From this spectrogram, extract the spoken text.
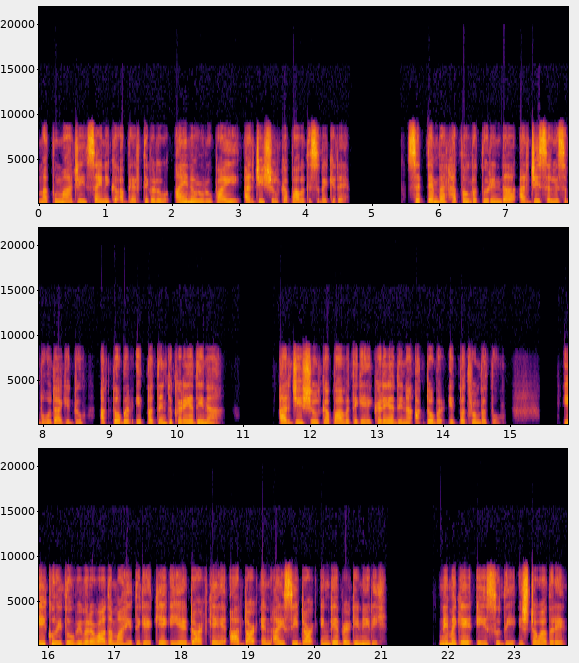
ಮತ್ತು ಮಾಜಿ ಸೈನಿಕ ಅಭ್ಯರ್ಥಿಗಳು ಐನೂರು ರೂಪಾಯಿ ಅರ್ಜಿ ಶುಲ್ಕ ಪಾವತಿಸಬೇಕಿದೆ. ಸೆಪ್ಟೆಂಬರ್ ಹತ್ತೊಂಬತ್ತರಿಂದ ಅರ್ಜಿ ಸಲ್ಲಿಸಬಹುದಾಗಿದ್ದು, ಅಕ್ಟೋಬರ್ ಇಪ್ಪತ್ತೆಂಟು ಕಡೆಯ ದಿನ. ಅರ್ಜಿ ಶುಲ್ಕ ಪಾವತಿಗೆ ಕಡೆಯ ದಿನ ಅಕ್ಟೋಬರ್ ಇಪ್ಪತ್ತೊಂಬತ್ತು. ಈ ಕುರಿತು ವಿವರವಾದ ಮಾಹಿತಿಗೆ KEA dot KR dot NIC dot ಇನ್ಗೆ ಭೇಟಿ ನೀಡಿ. ನಿಮಗೆ ಈ ಸುದ್ದಿ ಇಷ್ಟವಾದರೆ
